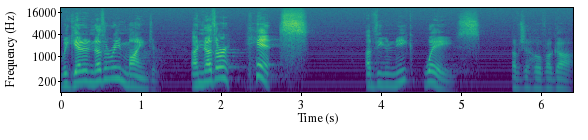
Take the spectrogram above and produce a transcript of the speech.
we get another reminder, another hint of the unique ways of Jehovah God.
